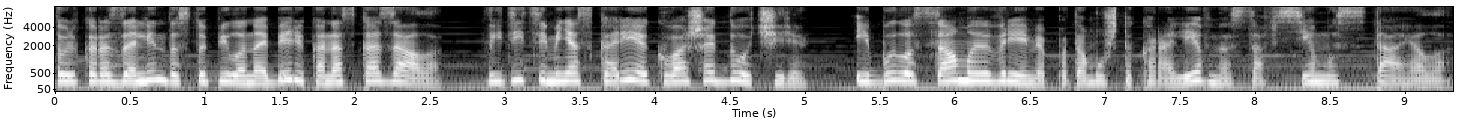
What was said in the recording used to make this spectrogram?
Только Розалинда ступила на берег, она сказала, «Ведите меня скорее к вашей дочери». И было самое время, потому что королевна совсем истаяла.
